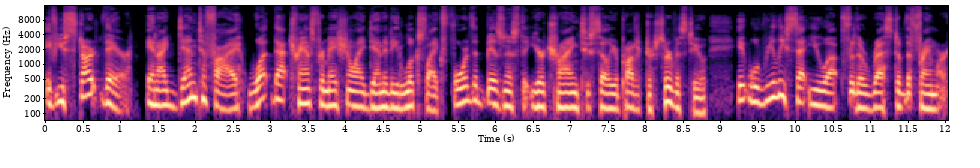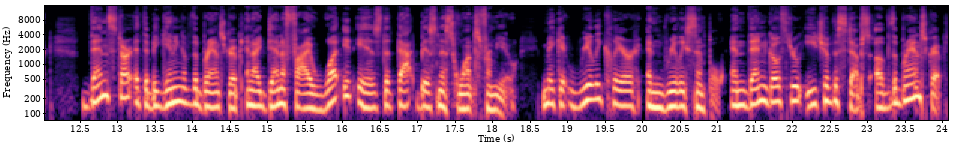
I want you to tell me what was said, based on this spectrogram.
If you start there and identify what that transformational identity looks like for the business that you're trying to sell your product or service to, it will really set you up for the rest of the framework. Then start at the beginning of the brand script and identify what it is that that business wants from you. Make it really clear and really simple, and then go through each of the steps of the brand script.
